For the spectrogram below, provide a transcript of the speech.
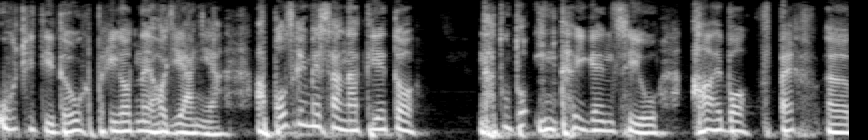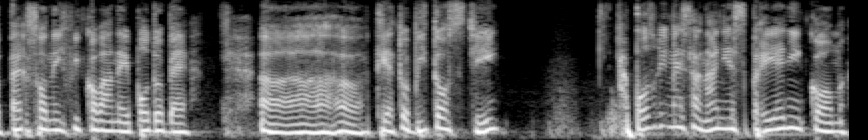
určitý druh prírodného diania. A pozrieme sa na tieto na túto inteligenciu alebo v per, e, personifikovanej podobe uh, tieto bytosti a pozrime sa na ne s prienikom uh,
